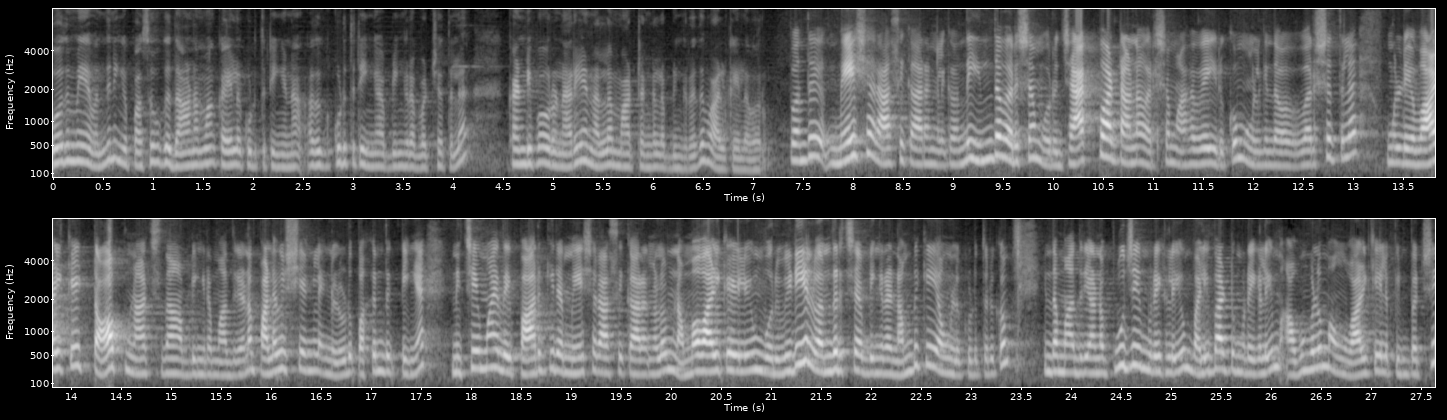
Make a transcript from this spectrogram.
கோதுமையை வந்து நீங்கள் பசுவுக்கு தானமாக கையில் கொடுத்துட்டீங்கன்னா அதுக்கு கொடுத்துட்டீங்க அப்படிங்கிற பட்சத்தில் கண்டிப்பாக ஒரு நிறைய நல்ல மாற்றங்கள் அப்படிங்கிறது வாழ்க்கையில் வரும். இப்போ வந்து மேஷ ராசிக்காரங்களுக்கு வந்து இந்த வருஷம் ஒரு ஜாக்பாட்டான வருஷமாகவே இருக்கும். உங்களுக்கு இந்த வருஷத்தில் உங்களுடைய வாழ்க்கை டாப் நாச் தான் அப்படிங்கிற மாதிரியான பல விஷயங்களை எங்களோடு பகிர்ந்துக்கிட்டீங்க. நிச்சயமாக இதை பார்க்கிற மேஷ ராசிக்காரங்களும் நம்ம வாழ்க்கையிலையும் ஒரு விடியல் வந்துருச்சு அப்படிங்கிற நம்பிக்கையை அவங்களுக்கு கொடுத்துருக்கோம். இந்த மாதிரியான பூஜை முறைகளையும் வழிபாட்டு முறைகளையும் அவங்களும் அவங்க வாழ்க்கையில் பின்பற்றி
